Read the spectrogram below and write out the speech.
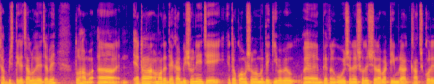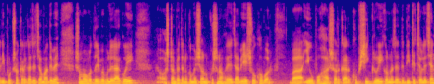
ছাব্বিশ থেকে চালু হয়ে যাবে। তো এটা আমাদের দেখার বিষয় নেই যে এত কম সময়ের মধ্যে কীভাবে বেতন কমিশনের সদস্যরা বা টিমরা কাজ করে, রিপোর্ট সরকারের কাছে জমা দেবে। সম্ভবত দীপাবলির আগেই অষ্টম বেতন কমিশন ঘোষণা হয়ে যাবে, এই সুখবর বা এই উপহার সরকার খুব শীঘ্রই কর্মচারীদের দিতে চলেছেন।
